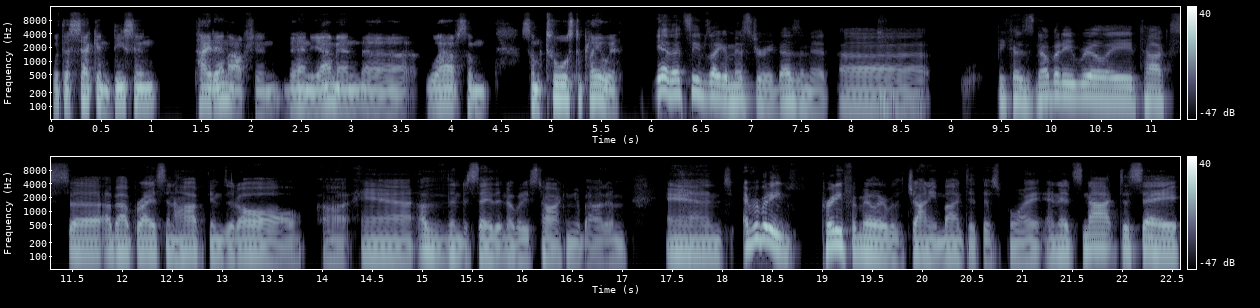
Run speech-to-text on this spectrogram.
with a second decent tight end option, then yeah, man, uh, we'll have some, some tools to play with. Yeah. That seems like a mystery, doesn't it? Uh, because nobody really talks uh, about Brycen Hopkins at all. Uh, and other than to say that nobody's talking about him and everybody's pretty familiar with Johnny Mundt at this point. And it's not to say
